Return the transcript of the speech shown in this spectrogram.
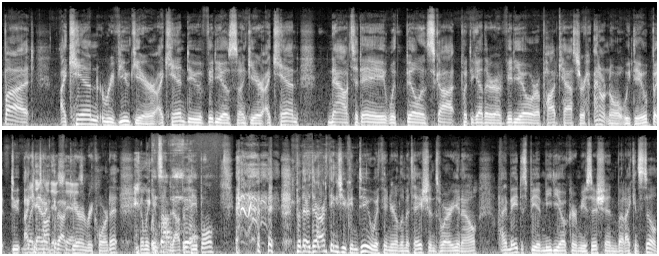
but I can review gear, I can do videos on gear, I can now today with Bill and Scott put together a video or a podcast or I don't know what we do, but do I can talk about is. gear and record it and we can send it out to people. but there, there are things you can do within your limitations where, you know, I may just be a mediocre musician, but I can still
